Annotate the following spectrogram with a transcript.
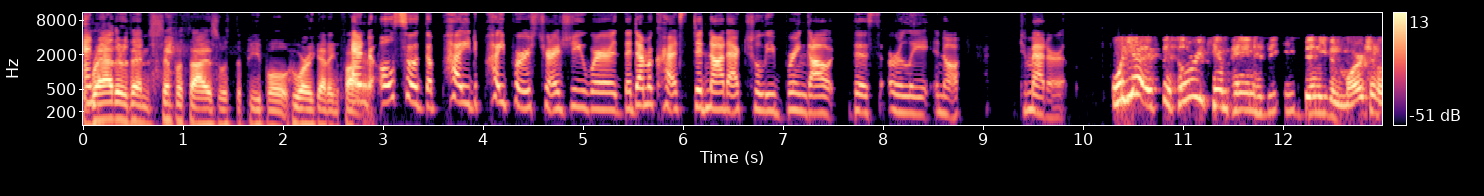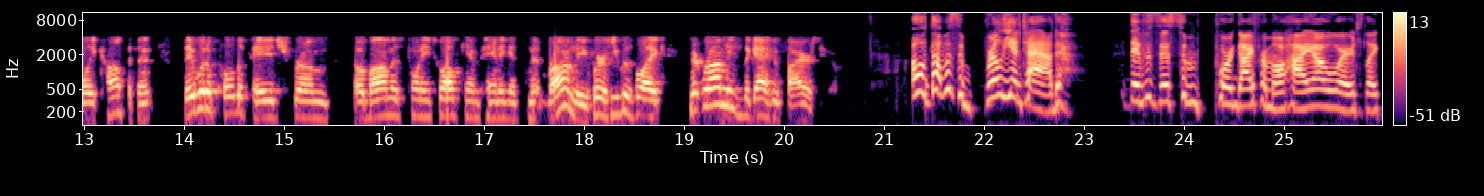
And- rather than sympathize with the people who are getting fired. And also the Pied Piper strategy, where the Democrats did not actually bring out this early enough to matter. Well, yeah, if the Hillary campaign had e- been even marginally competent, they would have pulled a page from Obama's 2012 campaign against Mitt Romney, where he was like, Mitt Romney's the guy who fires you. Oh, that was a brilliant ad. There was this some poor guy from Ohio where it's like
